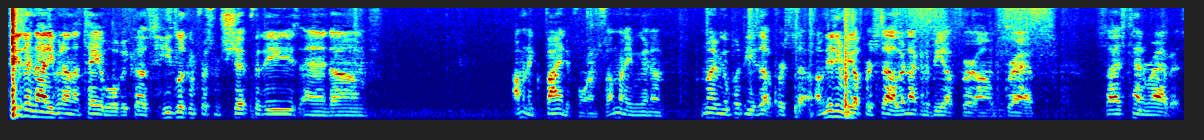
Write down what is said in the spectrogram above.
These are not even on the table because he's looking for some shit for these, and um, I'm gonna find it for him. So I'm not even gonna. I'm not even gonna put these up for sale. Um, these are gonna be up for sale. They're not gonna be up for um, grabs. Size 10 rabbits.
